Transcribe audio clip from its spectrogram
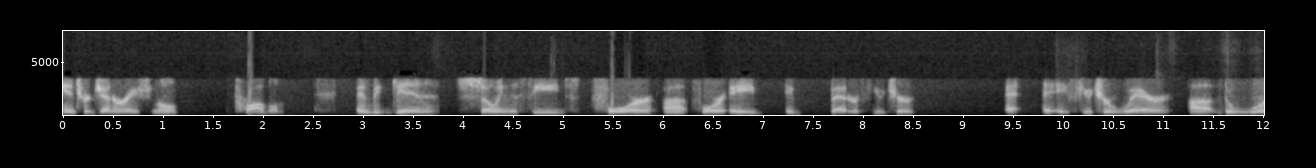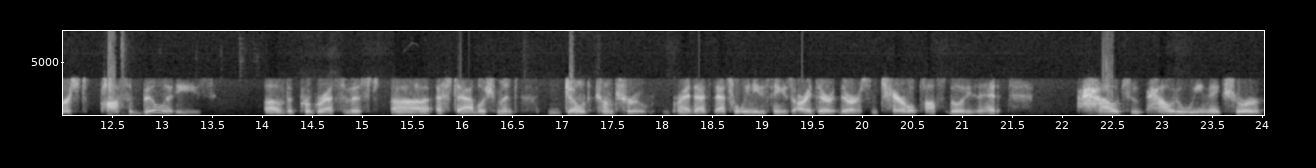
intergenerational problem and begin sowing the seeds for uh, for a a better future, a, a future where uh, the worst possibilities of the progressivist uh, establishment don't come true. Right? That, that's what we need to think is all right. There there are some terrible possibilities ahead. How to how do we make sure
